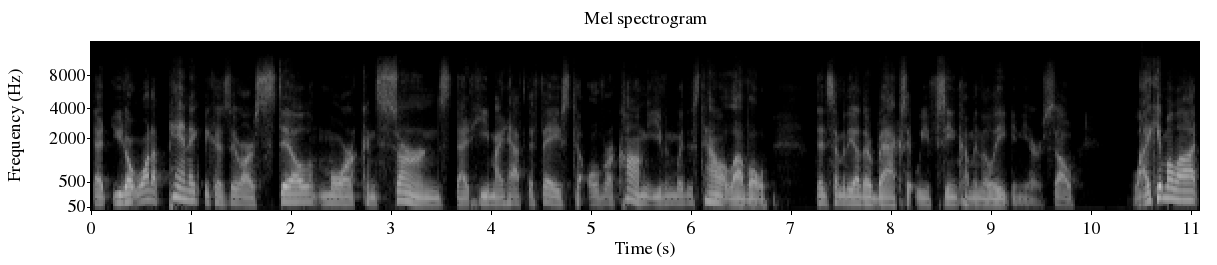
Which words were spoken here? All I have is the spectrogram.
that you don't want to panic because there are still more concerns that he might have to face to overcome, even with his talent level, than some of the other backs that we've seen come in the league in years. So, like him a lot,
